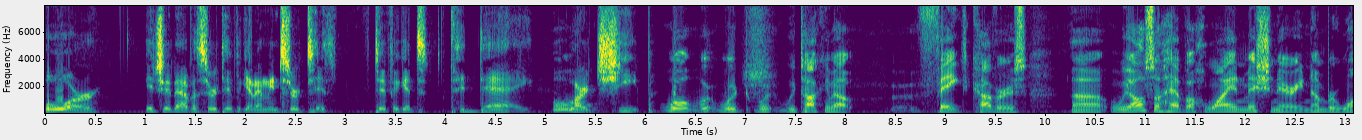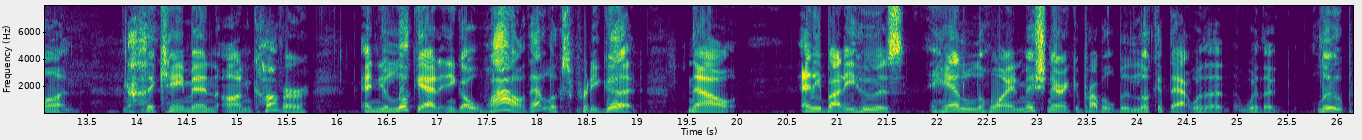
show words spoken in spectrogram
or it should have a certificate. I mean, certificates today are cheap. Well, we're, we're, we're, we're talking about faked covers. Uh, we also have a Hawaiian missionary number one that came in on cover, and you look at it and you go, "Wow, that looks pretty good." Now, anybody who has handled a Hawaiian missionary could probably look at that with a with a loupe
